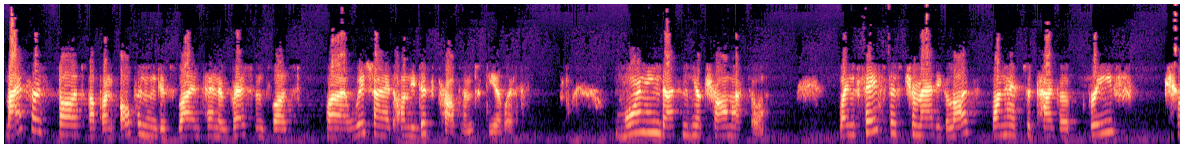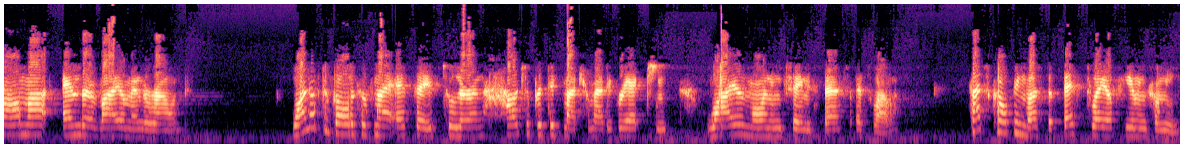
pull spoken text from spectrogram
My first thought upon opening this well intended impressions was, well, I wish I had only this problem to deal with mourning doesn't heal trauma so. When faced with traumatic loss, one has to tackle grief, trauma, and the environment around. One of the goals of my essay is to learn how to predict my traumatic reactions while mourning Jamie's death as well. Such coping was the best way of healing for me.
